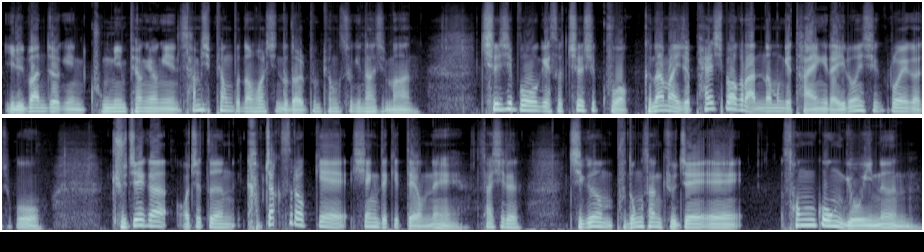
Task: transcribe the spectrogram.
일반적인 국민 평형인 30평보다 훨씬 더 넓은 평수긴 하지만 75억에서 79억. 그나마 이제 80억을 안 넘은 게 다행이다. 이런 식으로 해가지고 규제가 어쨌든 갑작스럽게 시행됐기 때문에 사실 지금 부동산 규제의 성공 요인은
